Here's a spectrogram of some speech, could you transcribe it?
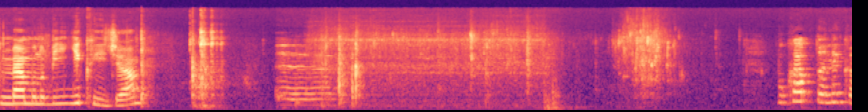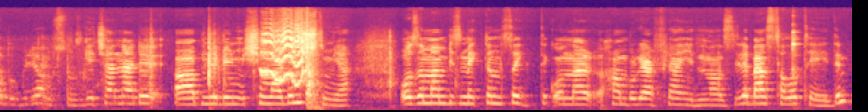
Şimdi ben bunu bir yıkayacağım. Ee, bu kap da ne kabı biliyor musunuz? Geçenlerde abimle benim işim var demiştim ya. O zaman biz McDonald's'a gittik. Onlar hamburger falan yedi Nazlı ile. Ben salata yedim.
